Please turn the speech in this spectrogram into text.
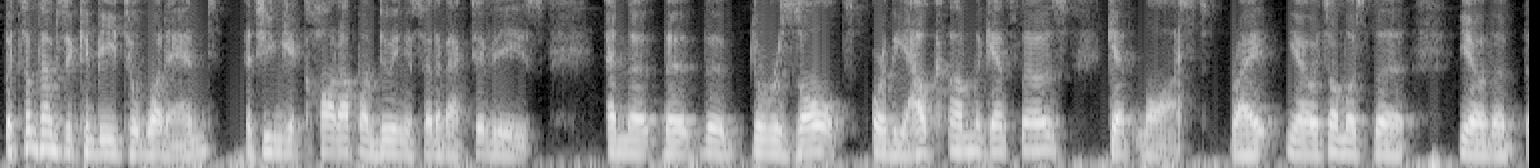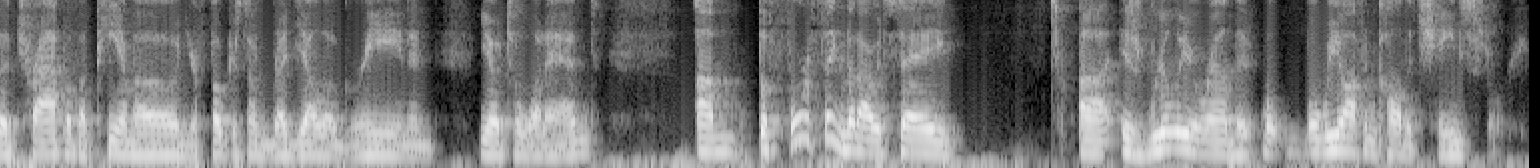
But sometimes it can be to what end, and so you can get caught up on doing a set of activities, and the the the the result or the outcome against those get lost, right? You know, it's almost the you know the the trap of a PMO, and you're focused on red, yellow, green, and you know to what end. Um, the fourth thing that I would say uh, is really around the what, what we often call the change story,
